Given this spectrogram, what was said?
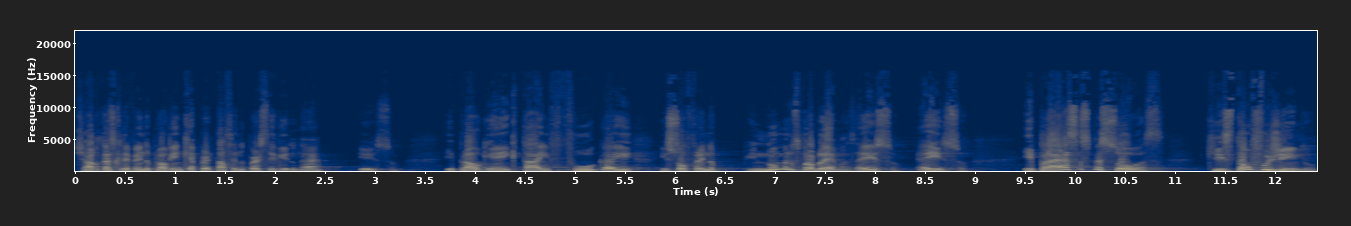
Tiago está escrevendo para alguém que está sendo perseguido, né? Isso. E para alguém que está em fuga e, e sofrendo inúmeros problemas, é isso? É isso. E para essas pessoas que estão fugindo,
